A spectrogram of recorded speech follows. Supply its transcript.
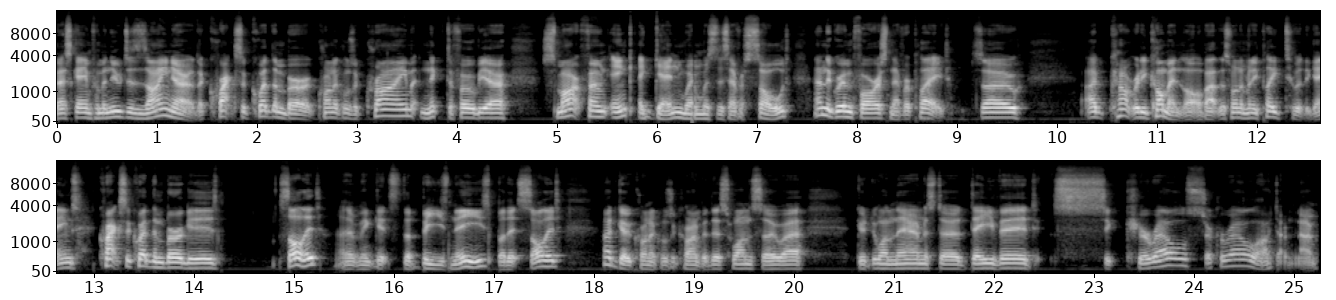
Best game from a new designer, The Quacks of Quedlinburg, Chronicles of Crime, Nyctophobia, Smartphone Inc. Again, when was this ever sold? And The Grim Forest never played. So, I can't really comment a lot about this one. I've only played two of the games. Quacks of Quedlinburg is solid. I don't think it's the bee's knees, but it's solid. I'd go Chronicles of Crime with this one. So, uh, Good one there, Mr. David Cicurel? Cicurel? I don't know.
